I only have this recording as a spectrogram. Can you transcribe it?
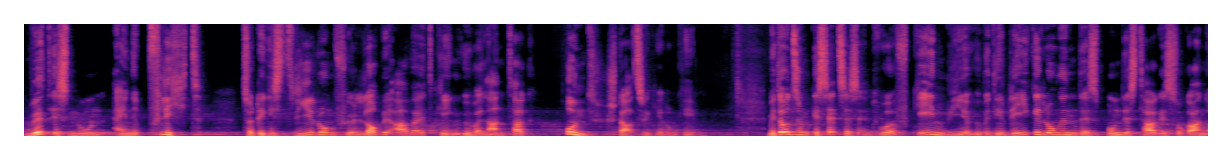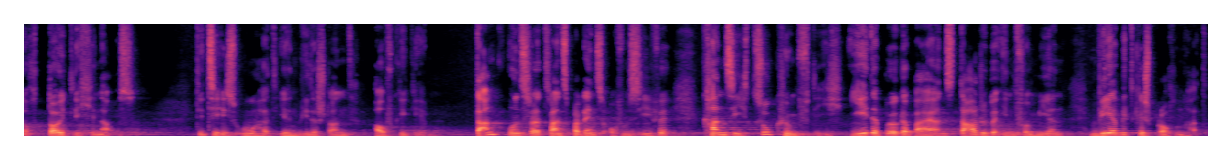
wird es nun eine Pflicht zur Registrierung für Lobbyarbeit gegenüber Landtag und Staatsregierung geben. Mit unserem Gesetzesentwurf gehen wir über die Regelungen des Bundestages sogar noch deutlich hinaus. Die CSU hat ihren Widerstand aufgegeben. Dank unserer Transparenzoffensive kann sich zukünftig jeder Bürger Bayerns darüber informieren, wer mitgesprochen hat,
